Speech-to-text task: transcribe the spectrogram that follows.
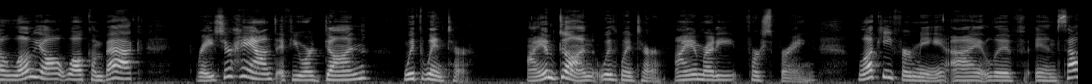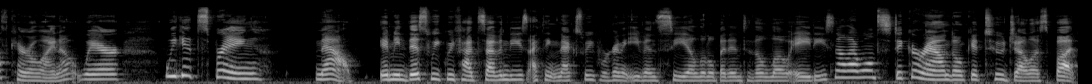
Hello, y'all. Welcome back. Raise your hand if you are done with winter. I am done with winter. I am ready for spring. Lucky for me, I live in South Carolina where we get spring now. I mean, this week we've had 70s. I think next week we're going to even see a little bit into the low 80s. Now, that won't stick around. Don't get too jealous, but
